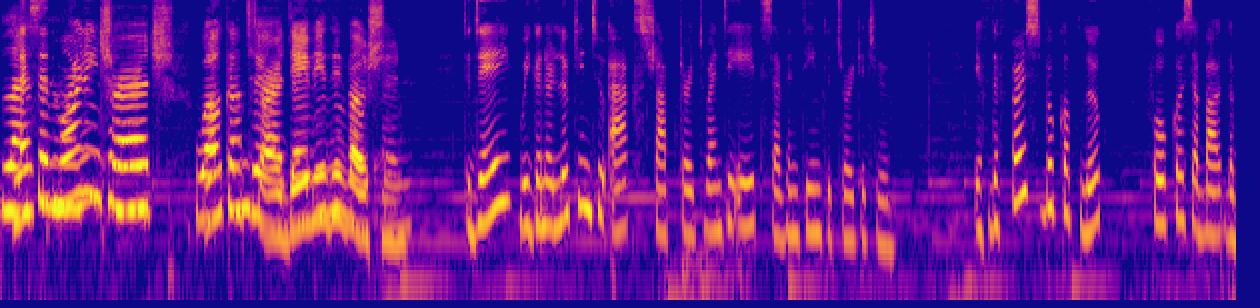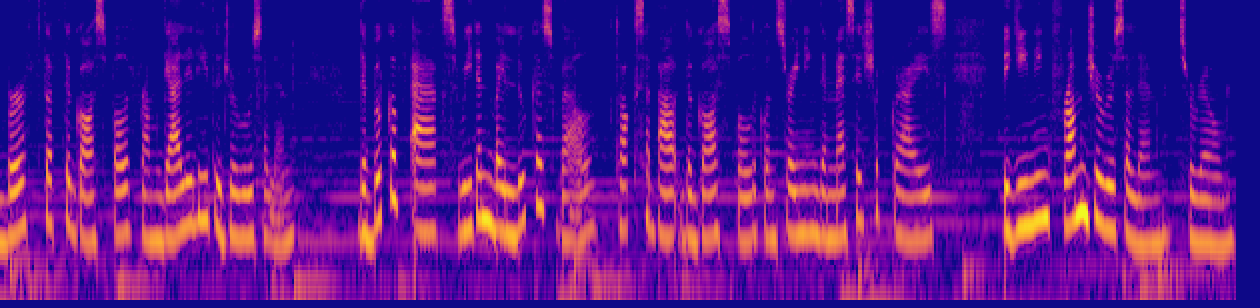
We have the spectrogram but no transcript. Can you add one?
Blessed morning, church! Welcome to our daily devotion. Today, we're going to look into Acts chapter 28, 17 to 32. If the first book of Luke focused about the birth of the gospel from Galilee to Jerusalem, the book of Acts, written by Luke as well, talks about the gospel concerning the message of Christ beginning from Jerusalem to Rome.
